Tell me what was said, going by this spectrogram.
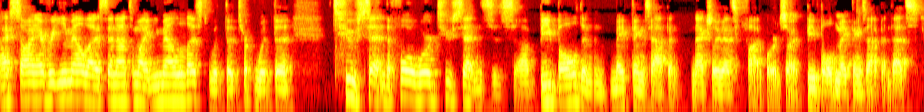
I sign every email that I send out to my email list with the with the two set the four word two sentences: uh, "Be bold and make things happen." And actually, that's five words. Sorry, "Be bold, make things happen." That's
